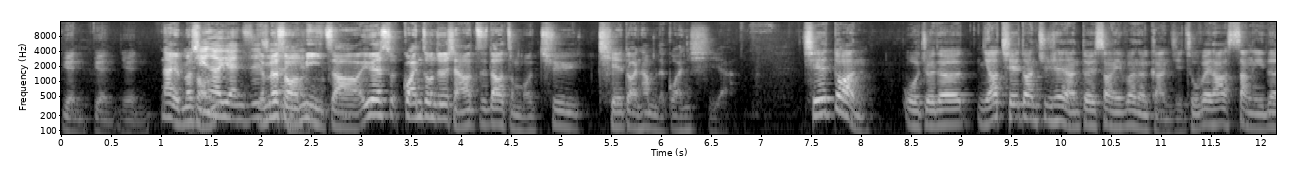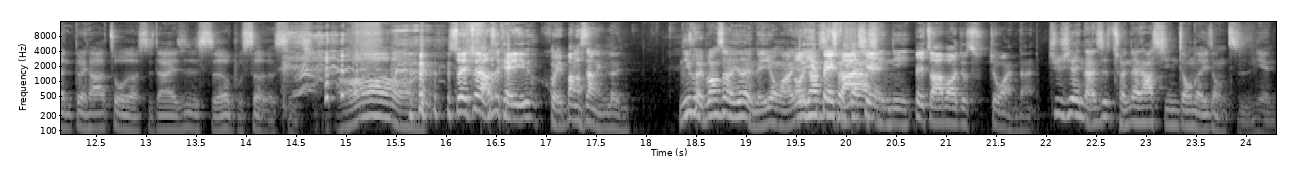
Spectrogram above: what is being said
远远远。那有没有什么？有没有什么秘招啊？因为是观众就是想要知道怎么去切断他们的关系啊。切断。我觉得你要切断巨蟹男对上一份的感情，除非他上一任对他做的实在是十恶不赦的事情哦，所以最好是可以毁谤上一任。你毁谤上一任也没用啊，因为他被发现，你被抓包就就完蛋。巨蟹男是存在他心中的一种执念，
